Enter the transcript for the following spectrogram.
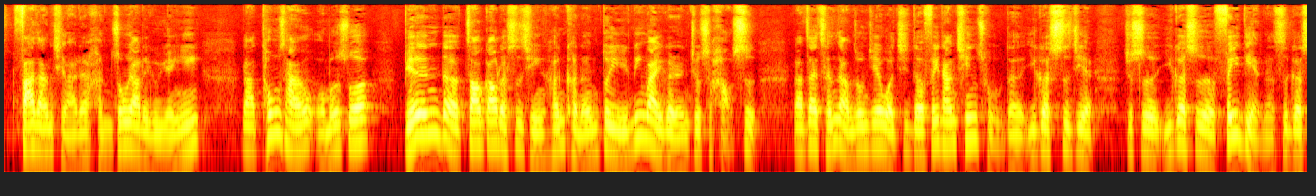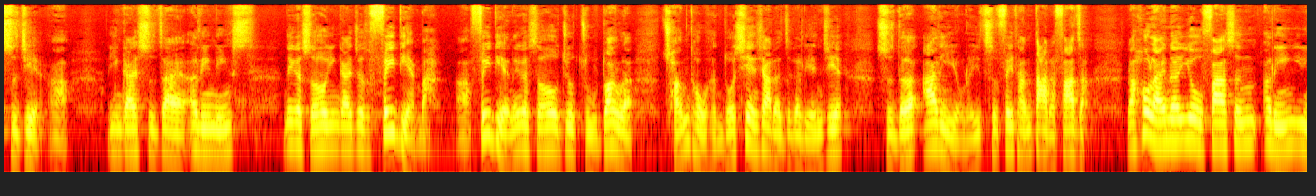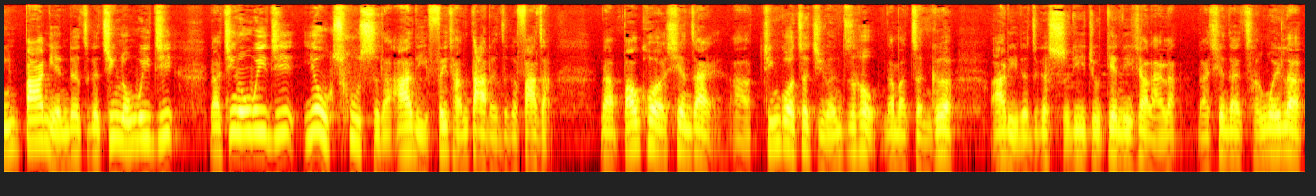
发展起来的很重要的一个原因。那通常我们说，别人的糟糕的事情，很可能对于另外一个人就是好事。那在成长中间，我记得非常清楚的一个事件，就是一个是非典的这个事件啊。应该是在二零零那个时候，应该就是非典吧？啊，非典那个时候就阻断了传统很多线下的这个连接，使得阿里有了一次非常大的发展。那后来呢，又发生二零零八年的这个金融危机，那金融危机又促使了阿里非常大的这个发展。那包括现在啊，经过这几轮之后，那么整个阿里的这个实力就奠定下来了。那现在成为了。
